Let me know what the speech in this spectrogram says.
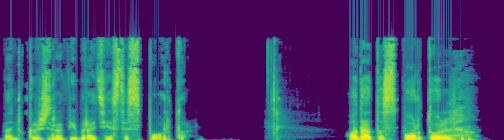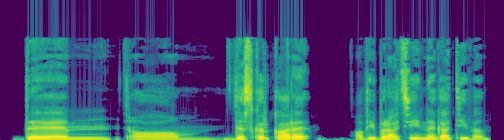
pentru creșterea vibrației este sportul. Odată sportul de uh, descărcare a vibrației negative,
